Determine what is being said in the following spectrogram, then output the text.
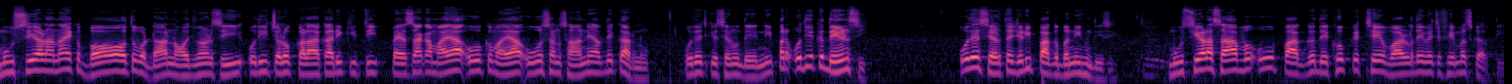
ਮੂਸੇ ਵਾਲਾ ਨਾ ਇੱਕ ਬਹੁਤ ਵੱਡਾ ਨੌਜਵਾਨ ਸੀ ਉਹਦੀ ਚਲੋ ਕਲਾਕਾਰੀ ਕੀਤੀ ਪੈਸਾ ਕਮਾਇਆ ਉਹ ਕਮਾਇਆ ਉਸ ਇਨਸਾਨ ਨੇ ਆਪਦੇ ਘਰ ਨੂੰ। ਉਹਦੇ 'ਚ ਕਿਸੇ ਨੂੰ ਦੇਣ ਨਹੀਂ ਪਰ ਉਹਦੀ ਇੱਕ ਦੇਣ ਸੀ। ਉਹਦੇ ਸਿਰ ਤੇ ਜਿਹੜੀ ਪੱਗ ਬੰਨੀ ਹੁੰਦੀ ਸੀ। ਮੂਸੇ ਵਾਲਾ ਸਾਹਿਬ ਉਹ ਪੱਗ ਦੇਖੋ ਕਿੱਥੇ ਵਰਲਡ ਦੇ ਵਿੱਚ ਫੇਮਸ ਕਰਤੀ।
